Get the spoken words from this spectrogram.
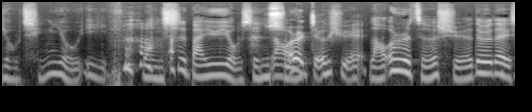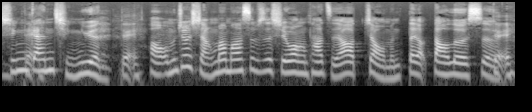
有情有义、往事白于有声书、老二哲学，老二哲学，对不对？心甘情愿。对好，我们就想妈妈是不是希望她只要叫我们倒倒垃圾，对，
